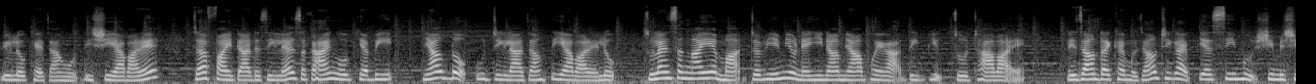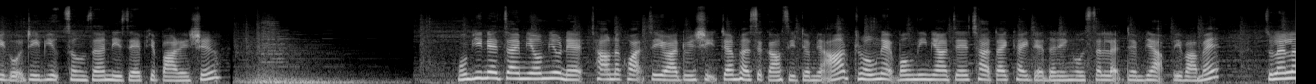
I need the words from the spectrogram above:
ပြုလုပ်ခဲ့ကြောင်းကိုသိရှိရပါတယ်။ Jet Fighter တစည်းလည်းစကိုင်းကိုဖျက်ပြီးမြောက်သို့ဦးတည်လာကြောင်းသိရပါတယ်လို့ဇူလိုင်15ရက်မှာတပြင်းမြို့နယ်ညီနောင်များအဖွဲ့ကအတည်ပြုဆိုထားပါတယ်။လေကြောင်းတိုက်ခိုက်မှုကြောင့်ထိခိုက်ပျက်စီးမှုရှိမရှိကိုအတည်ပြုစုံစမ်းနေဆဲဖြစ်ပါတယ်ရှင်။မွန်ပြည်နယ်ကြိုင်မျောမြို့နယ်ချောင်းနှခွကျေးရွာတွင်ရှိတမ်ဖတ်စစ်ကောင်စီတပ်များအားဒရုန်းနဲ့ပုံသီးများကျဲချတိုက်ခိုက်တဲ့တဲ့ရင်ကိုဆက်လက်တင်ပြပေးပါမယ်။ ဇူလိုင်လ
